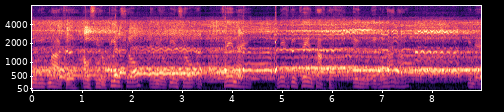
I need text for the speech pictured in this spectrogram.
die ik maakte als European Show. En European Show op 2 mei 1982 in Igualada. In de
